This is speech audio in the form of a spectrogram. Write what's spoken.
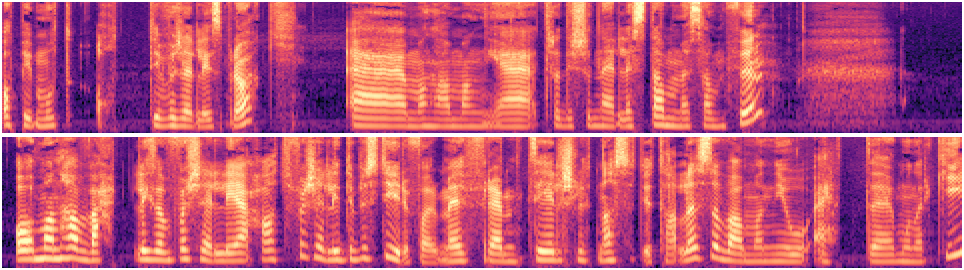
oppimot 80 forskjellige språk. Eh, man har mange tradisjonelle stammesamfunn. Og man har vært, liksom, forskjellige, hatt forskjellige typer styreformer. Frem til slutten av 70-tallet så var man jo et monarki.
